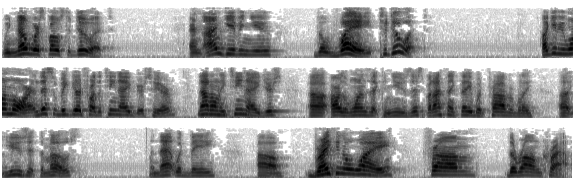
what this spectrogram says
We know we're supposed to do it. And I'm giving you the way to do it. I'll give you one more, and this will be good for the teenagers here. Not only teenagers uh, are the ones that can use this, but I think they would probably uh, use it the most, and that would be uh, breaking away from the wrong crowd.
